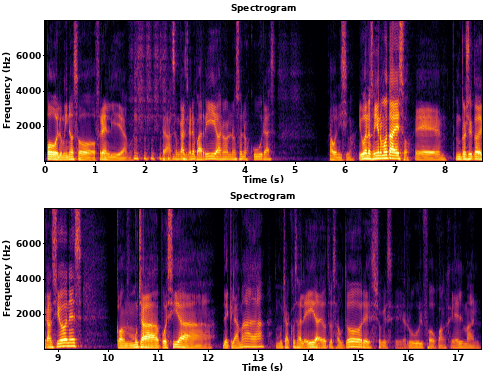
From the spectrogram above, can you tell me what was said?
poco luminoso friendly, digamos. O sea, son canciones para arriba, no, no son oscuras. Está buenísima. Y bueno, señor Mota, eso. eh, un proyecto de canciones con mucha poesía declamada, muchas cosas leídas de otros autores, yo qué sé, Rulfo, Juan Gelman.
